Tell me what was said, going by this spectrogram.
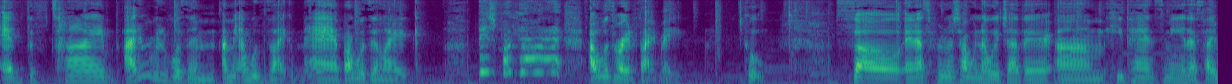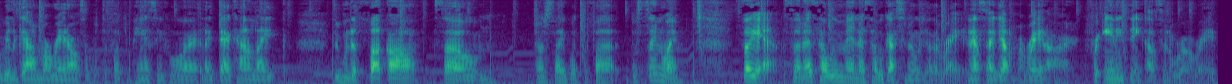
at the time i didn't really wasn't i mean i was like mad but i wasn't like bitch fuck you all. i was ready to fight right cool so and that's pretty much how we know each other um he pants me that's how he really got on my radar i was like what the fuck you pants me for like that kind of like threw me the fuck off so i was like what the fuck but so anyway so yeah, so that's how we met. That's how we got to know each other, right? And that's how I got on my radar for anything else in the world, right?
